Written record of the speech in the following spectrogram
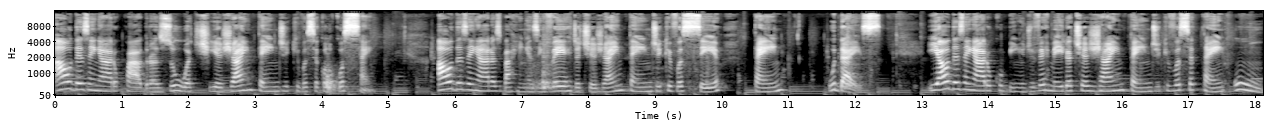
Ao desenhar o quadro azul, a tia já entende que você colocou 100. Ao desenhar as barrinhas em verde, a tia já entende que você tem o 10. E ao desenhar o cubinho de vermelho, a tia já entende que você tem o 1,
